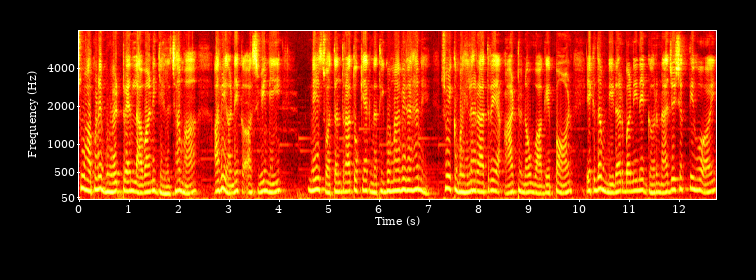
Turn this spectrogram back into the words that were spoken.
શું આપણે બુલેટ ટ્રેન લાવવાની ઘેલછામાં આવી અનેક અશ્વિની ને સ્વતંત્રતા તો ક્યાંક નથી ગુમાવી રહ્યા ને? શું એક મહિલા રાત્રે આઠ નવ વાગે પણ એકદમ નીડર બનીને ઘર ના જઈ શકતી હોય?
